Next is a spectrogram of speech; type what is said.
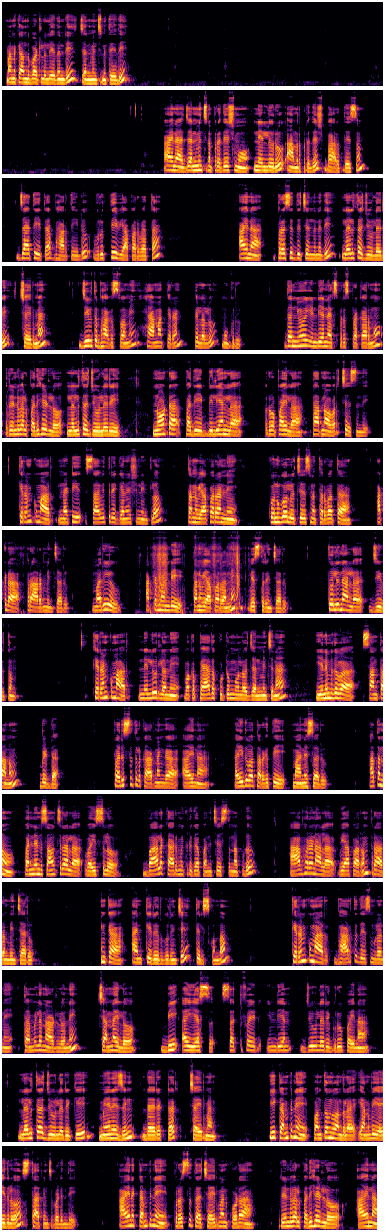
మనకు అందుబాటులో లేదండి జన్మించిన తేదీ. ఆయన జన్మించిన ప్రదేశము నెల్లూరు ఆంధ్రప్రదేశ్ భారతదేశం. జాతీయత భారతీయుడు వృత్తి వ్యాపారవేత్త. ఆయన ప్రసిద్ధి చెందినది లలిత జ్యువెలరీ చైర్మన్. జీవిత భాగస్వామి హేమ కిరణ్ పిల్లలు ముగ్గురు. ద న్యూ ఇండియన్ ఎక్స్ప్రెస్ ప్రకారము రెండు వేల పదిహేడులో లలిత జ్యువెలరీ నూట పది బిలియన్ల రూపాయల టర్నోవర్ చేసింది. కిరణ్ కుమార్ నటి సావిత్రి గణేషన్ ఇంట్లో తన వ్యాపారాన్ని కొనుగోలు చేసిన తర్వాత అక్కడ ప్రారంభించారు. మరియు అక్కడ నుండి తన వ్యాపారాన్ని విస్తరించారు. తొలినాళ్ళ జీవితం. కిరణ్ కుమార్ నెల్లూరులోని ఒక పేద కుటుంబంలో జన్మించిన ఎనిమిదవ సంతానం బిడ్డ. పరిస్థితుల కారణంగా ఆయన ఐదవ తరగతి మానేశారు. అతను పన్నెండు సంవత్సరాల వయసులో బాల కార్మికుడిగా పనిచేస్తున్నప్పుడు ఆభరణాల వ్యాపారం ప్రారంభించారు. ఇంకా ఆయన కెరీర్ గురించి తెలుసుకుందాం. కిరణ్ కుమార్ భారతదేశంలోని తమిళనాడులోని చెన్నైలో BIS certified Indian jewellery group అయిన లలిత జ్యువెలరీకి మేనేజింగ్ డైరెక్టర్ చైర్మన్. ఈ కంపెనీ పంతొమ్మిది వందల ఎనభై ఐదులో స్థాపించబడింది. ఆయన కంపెనీ ప్రస్తుత చైర్మన్ కూడా రెండు వేల పదిహేడులో ఆయన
